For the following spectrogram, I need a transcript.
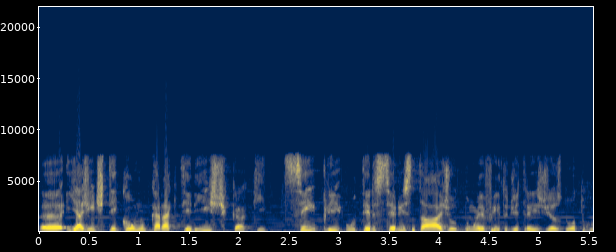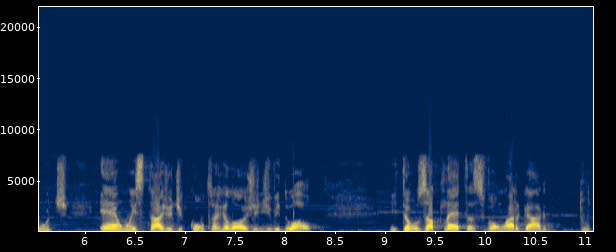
Uh, e a gente tem como característica que sempre o terceiro estágio de um evento de três dias do outro route é um estágio de contrarrelógio individual. Então os atletas vão largar do,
